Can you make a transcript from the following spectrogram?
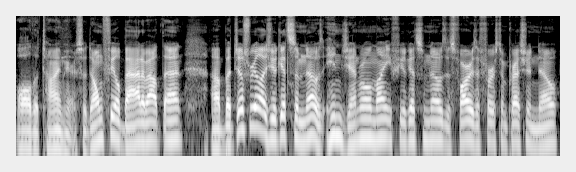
all the time here. So don't feel bad about that, uh, but just realize you'll get some no's. In general, life you'll get some no's. As far as a first impression, no,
